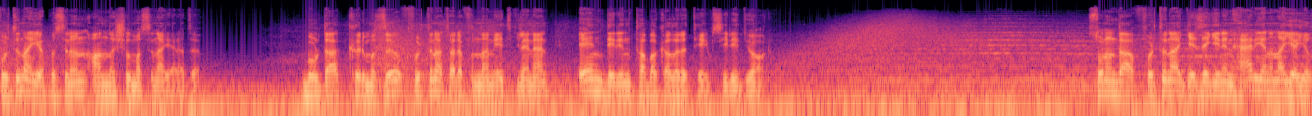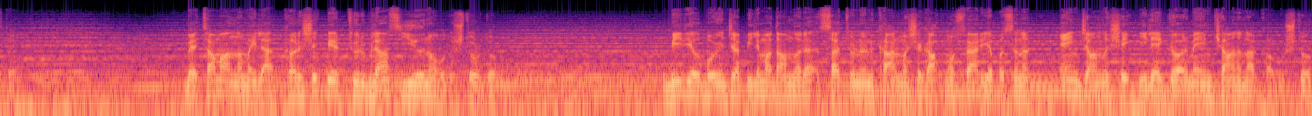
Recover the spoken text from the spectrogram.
fırtına yapısının anlaşılmasına yaradı. Burada kırmızı fırtına tarafından etkilenen en derin tabakaları temsil ediyor. Sonunda fırtına gezegenin her yanına yayıldı. Ve tam anlamıyla karışık bir türbülans yığını oluşturdu. Bir yıl boyunca bilim adamları Satürn'ün karmaşık atmosfer yapısını en canlı şekliyle görme imkanına kavuştu.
